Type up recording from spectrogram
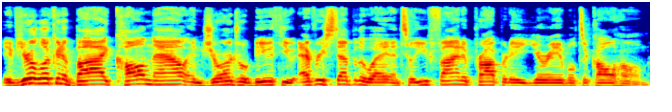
If you're looking to buy, call now and George will be with you every step of the way until you find a property you're able to call home.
